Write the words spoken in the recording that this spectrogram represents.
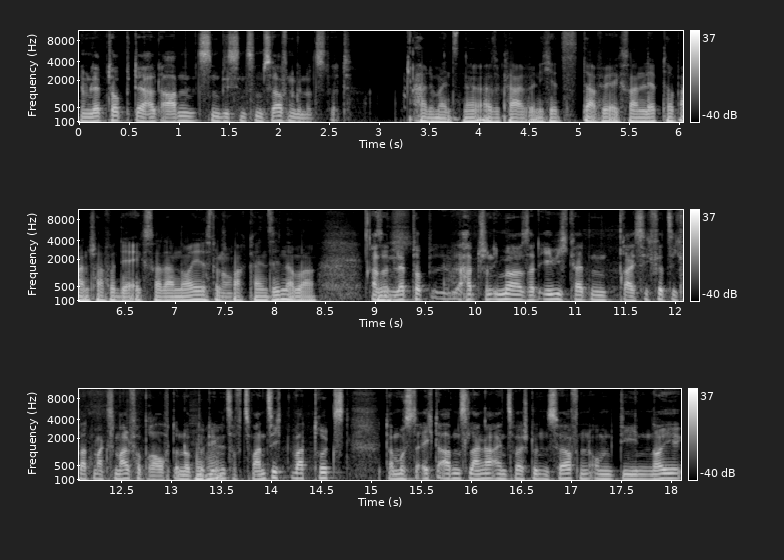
einem Laptop, der halt abends ein bisschen zum Surfen genutzt wird. Ah, du meinst, ne? Also klar, wenn ich jetzt dafür extra einen Laptop anschaffe, der extra da neu ist, genau. das macht keinen Sinn, aber. Also ein Laptop hat schon immer seit Ewigkeiten 30, 40 Watt maximal verbraucht. Und ob mhm. du den jetzt auf 20 Watt drückst, dann musst du echt abends lange ein, zwei Stunden surfen, um die neue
